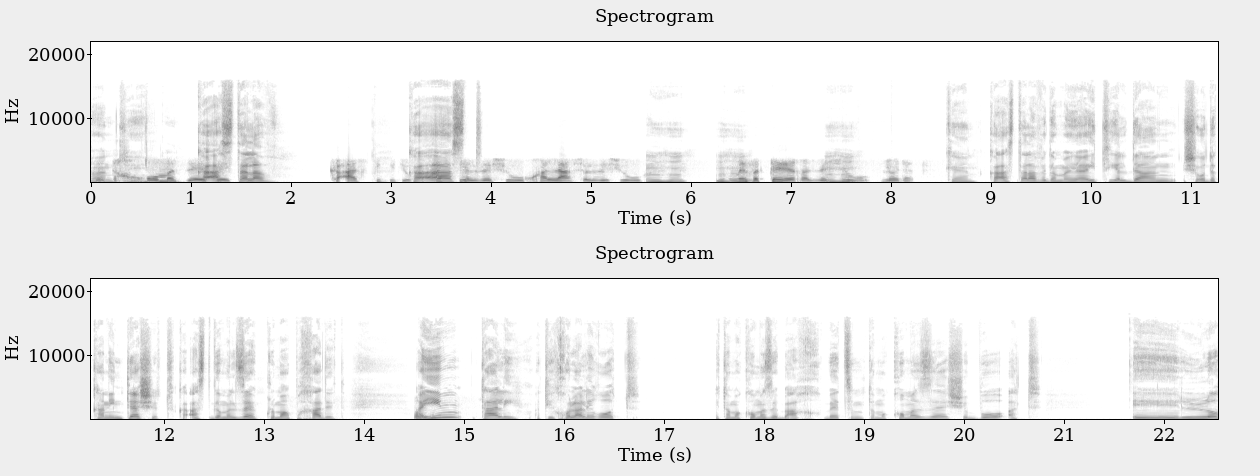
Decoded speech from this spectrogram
ואת. החום הזה. ואת- כעסת עליו. כעסתי בדיוק. כעסת. כעסתי על זה שהוא חלש, על זה שהוא מהמם. מוותר, על זה מהמם. שהוא... לא יודעת. כן, כעסת עליו, וגם היית ילדה שעוד דקה ננטשת. כעסת גם על זה, כלומר, פחדת. האם, טלי, את יכולה לראות את המקום הזה בך? בעצם את המקום הזה שבו את אה, לא,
